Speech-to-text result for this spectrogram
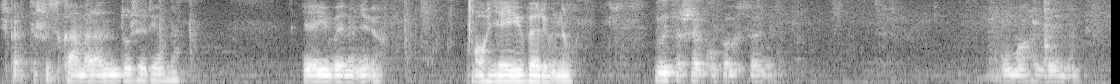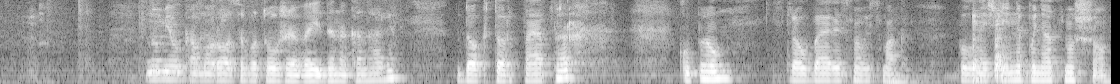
Чекайте, щось камера не дуже рівна. Я її вирівнюю. О, я її вирівняв. Дивіться, що я купив сьогодні. У магазині. Ну, Мілка Морозово то вже вийде на каналі. Доктор Пеппер. Купив Strawberries новий смак. Полуничний, непонятно що.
